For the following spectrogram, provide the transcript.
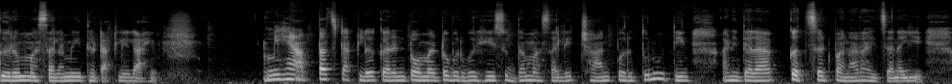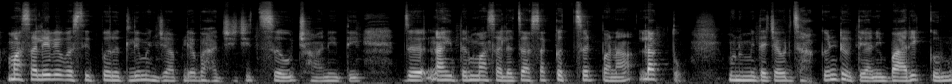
गरम मसाला मी इथं टाकलेला आहे. मी हे आत्ताच टाकलं कारण टोमॅटोबरोबर हे सुद्धा मसाले छान परतून होतील आणि त्याला कच्चटपणा राहायचा नाही आहे मसाले व्यवस्थित परतले म्हणजे आपल्या भाजीची चव छान येते. जर नाहीतर मसाल्याचा असा कच्चटपणा लागतो. म्हणून मी त्याच्यावर झाकण ठेवते आणि बारीक करून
